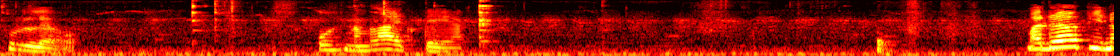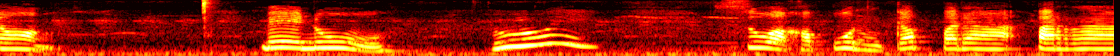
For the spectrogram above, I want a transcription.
พูดแล้ว โอ้ยน้ำลายแตก มาเด้อพี่น้อง เมนูหุยสัวขาวปุ่นกับปลาร้าปลาร้า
